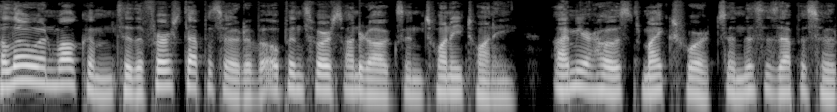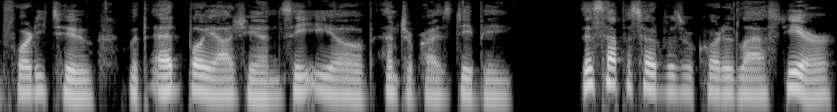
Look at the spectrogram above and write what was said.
Hello and welcome to the first episode of Open Source Underdogs in 2020. I'm your host, Mike Schwartz, and this is episode 42 with Ed Boyajian, CEO of Enterprise DB. This episode was recorded last year.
